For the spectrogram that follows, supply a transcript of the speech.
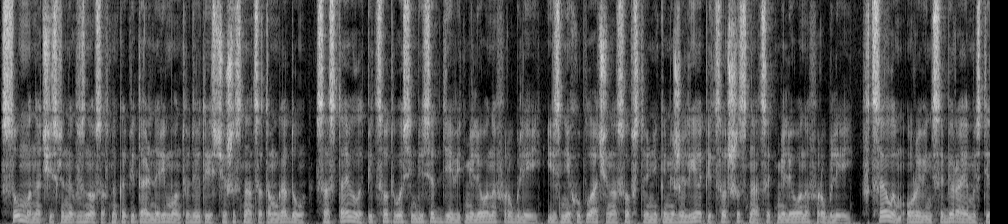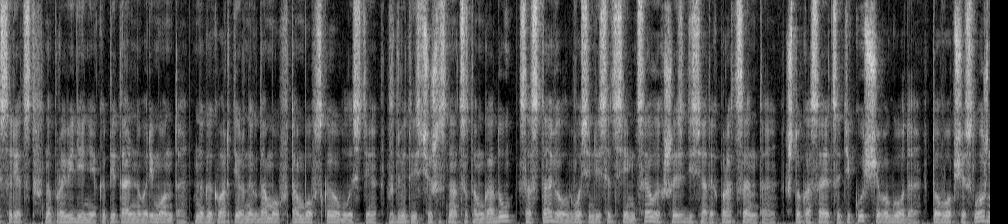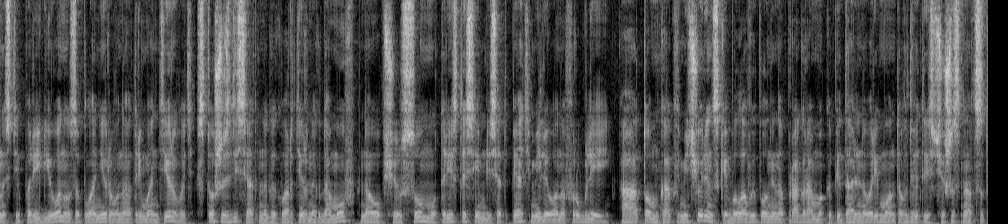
Сумма начисленных взносов на капитальный ремонт в 2016 году составила 589 миллионов рублей. Из них уплачено собственниками жилья 516 миллионов рублей. В целом уровень собираемости средств на проведение капитального ремонта многоквартирных домов в Тамбовской области в 2016 году составил 87,6%. Что касается текущего года, то в общей сложности по региону запланировано отремонтировать 160 многоквартирных многоквартирных домов на общую сумму 375 миллионов рублей. А о том, как в Мичуринске была выполнена программа капитального ремонта в 2016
